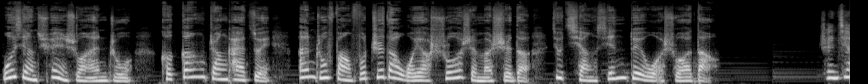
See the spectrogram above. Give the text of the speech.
我想劝说安竹，可刚张开嘴，安竹仿佛知道我要说什么似的，就抢先对我说道：“陈秋，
